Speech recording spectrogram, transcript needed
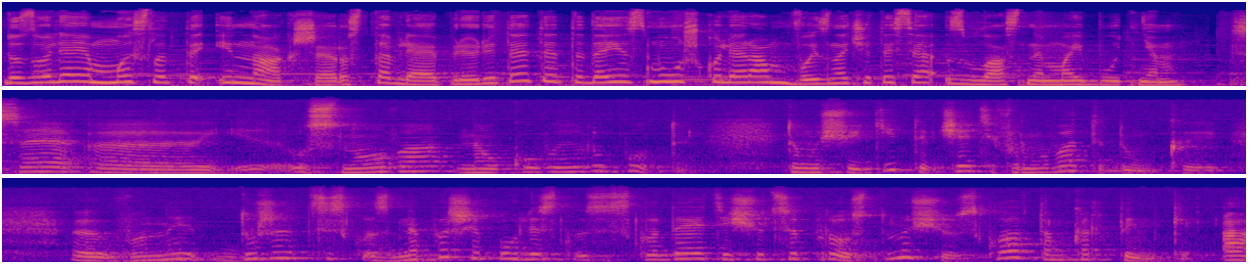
дозволяє мислити інакше, розставляє пріоритети та дає змогу школярам визначитися з власним майбутнім. Це е, основа наукової роботи, тому що діти вчаться формувати думки. Е, Вони дуже це ск- на перший погляд складається, що це просто. Ну що, склав там картинки, а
